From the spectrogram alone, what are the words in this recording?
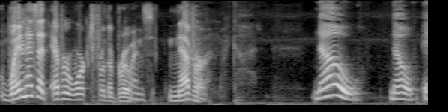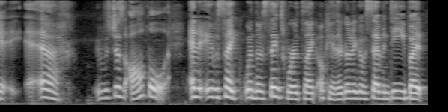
When has that ever worked for the Bruins? Never. Oh my god. No. No. It, ugh. it was just awful. And it was like one of those things where it's like, okay, they're going to go 7D, but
